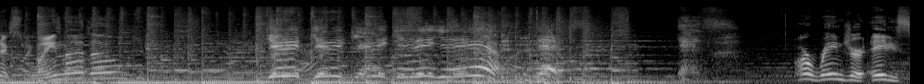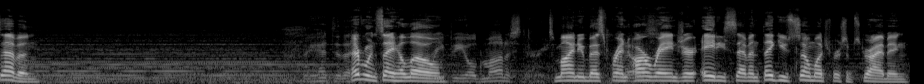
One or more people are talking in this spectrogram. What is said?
You're explain that though? Get it, get it, get it, get it, yeah! Yes! Yes! Our Ranger 87. We head to that Everyone say hello. creepy old monastery. To my new best friend, our Ranger 87. Thank you so much for subscribing.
